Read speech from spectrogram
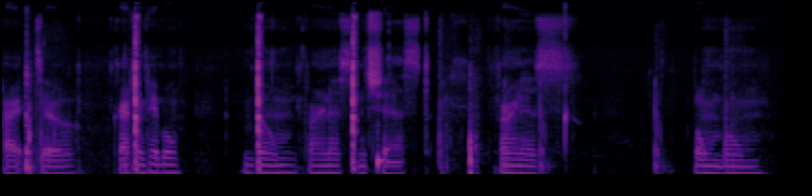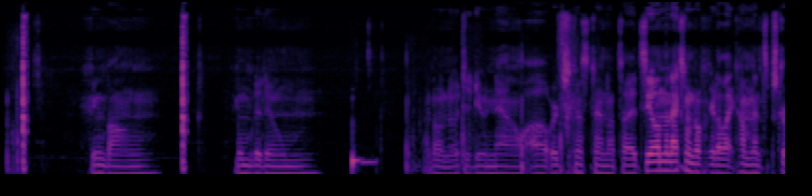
Alright, so crafting table, boom, furnace and chest, furnace, boom boom, bing bong, boom da doom. I don't know what to do now. Uh, we're just gonna stand outside. See you on the next one. Don't forget to like, comment, and subscribe.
